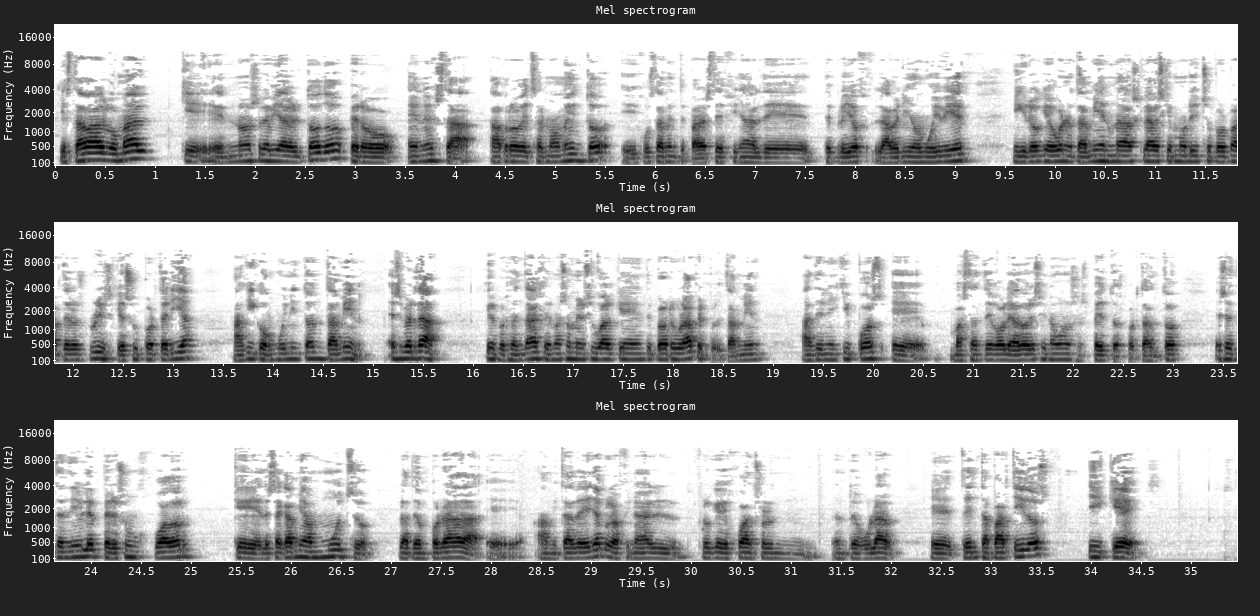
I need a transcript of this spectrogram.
que estaba algo mal, que no se le veía del todo, pero en esta aprovecha el momento y justamente para este final de, playoff le ha venido muy bien. Y creo que, bueno, también una de las claves que hemos dicho por parte de los Bruins, que es su portería, aquí con Winnington también. Es verdad que el porcentaje es más o menos igual que en temporada regular, pero también han tenido equipos eh, bastante goleadores en algunos aspectos. Por tanto, es entendible, pero es un jugador que les ha cambiado mucho la temporada eh, a mitad de ella, porque al final creo que juegan solo en, regular 30 eh, partidos y que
